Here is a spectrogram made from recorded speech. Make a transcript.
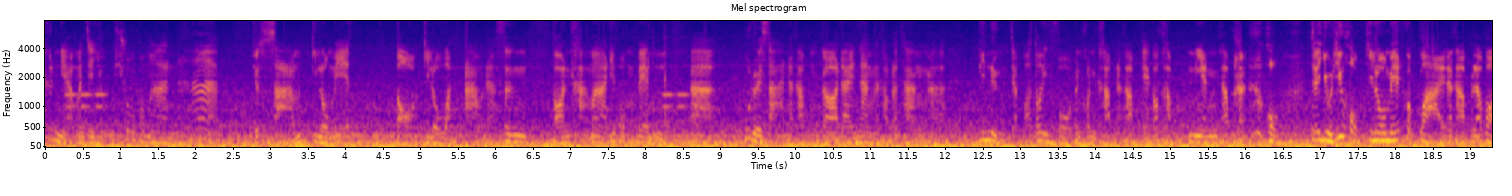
ขึ้นเนี่ยมันจะอยู่ช่วงประมาณ 5.3 กิโลเมตร ต่อกิโลวัตต์อาวนะซึ่งตอนขามาที่ผมเป็นผู้โดยสารนะครับ ผมก็ได้นั่งนะครับแล้วทางพี่หนึ่งจากออโต้อินโฟเป็นคนขับนะครับ แกก็ขับเนียนครับ 6 จะอยู่ที่ 6 กิโลเมตรกว่าๆเลยนะครับ แล้วพอ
